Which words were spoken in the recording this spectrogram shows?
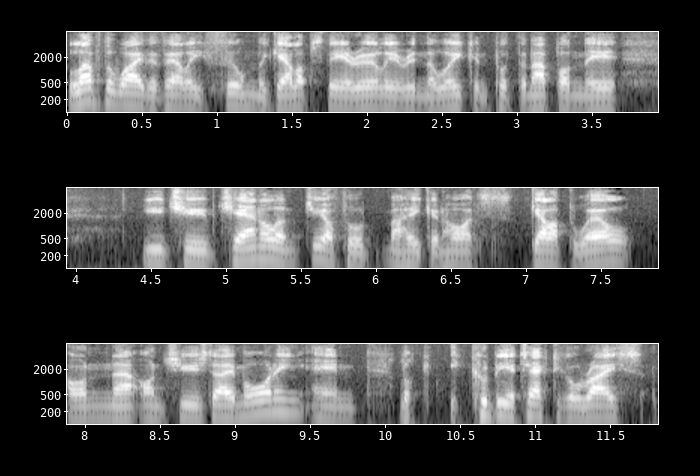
Love the way the Valley filmed the gallops there earlier in the week and put them up on their YouTube channel. And gee, I thought Mohican Heights galloped well on uh, on Tuesday morning. And look, it could be a tactical race. I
